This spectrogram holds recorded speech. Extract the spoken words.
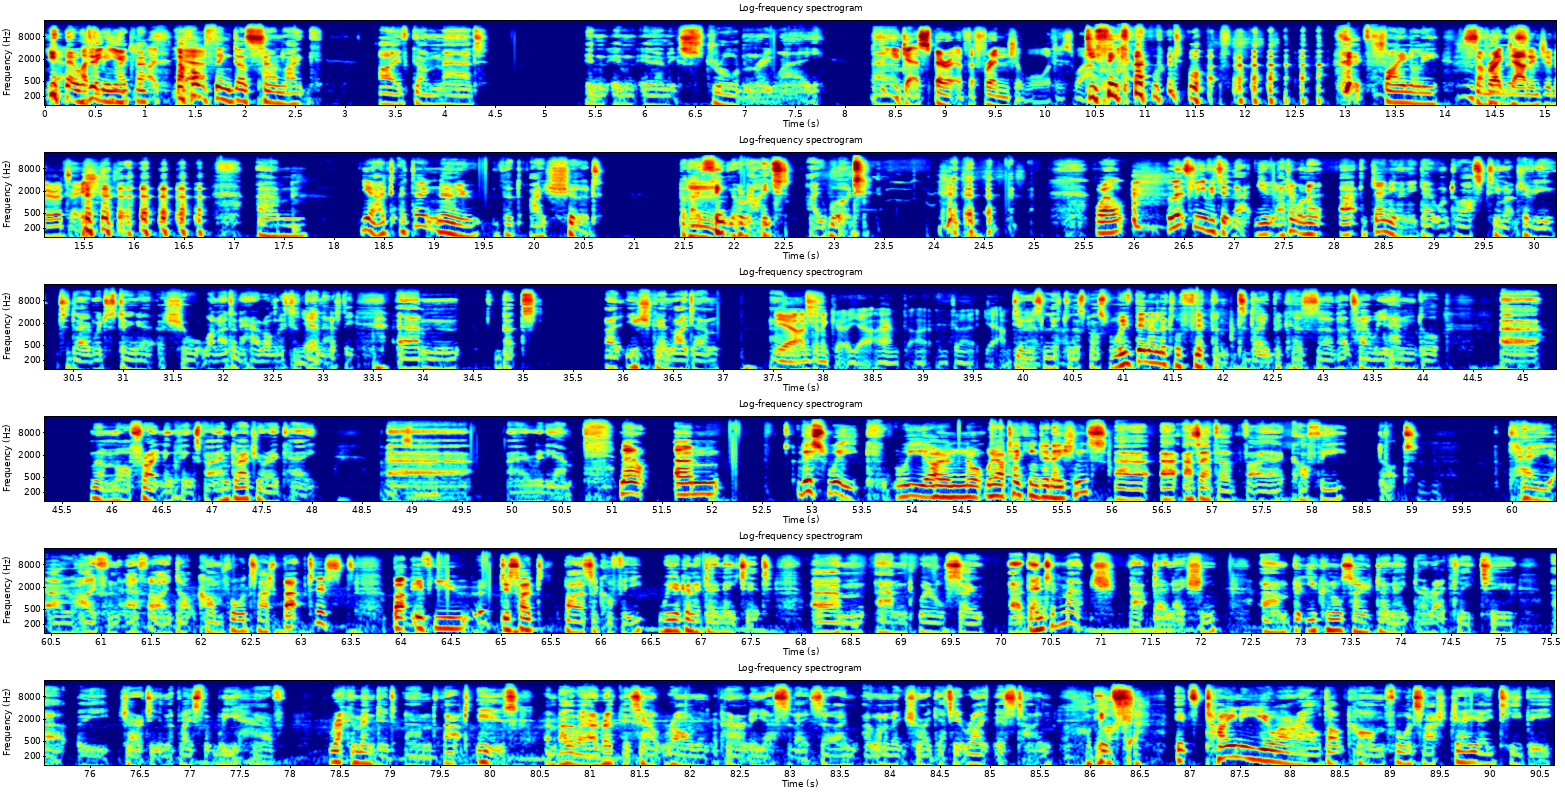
you Yeah, know what I, think mean? like the, I- the whole thing does sound like I've gone mad in in, in an extraordinary way. I think you get a Spirit of the Fringe award as well. Do you think I would? Finally, has- Breakdown ingenuity. Yeah, I, I don't know that I should, but Hmm. I think you're right. I would. well, let's leave it at that. You, I don't want to. Uh, genuinely, don't want to ask too much of you today. We're just doing a, a short one. I don't know how long this has Yeah. been actually, um, but uh, you should go and lie down. yeah, I'm gonna go. Yeah, I'm. I'm gonna. Yeah, I'm do gonna. as little as possible. We've been a little flippant today because uh, that's how we handle uh, the more frightening things. But I'm glad you're okay. Uh, I really am. Now, um, this week we are not. We are taking donations uh, uh, as ever via coffee dot ko-fi.com forward slash baptists. But if you decide to buy us a coffee we are going to donate it. Um, and we're also uh, going to match that donation. Um, but you can also donate directly to uh, the charity in the place that we have recommended and that is and by the way i read this out wrong apparently yesterday so I'm, i want to make sure i get it right this time it's, it's tinyurl.com forward slash JATB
